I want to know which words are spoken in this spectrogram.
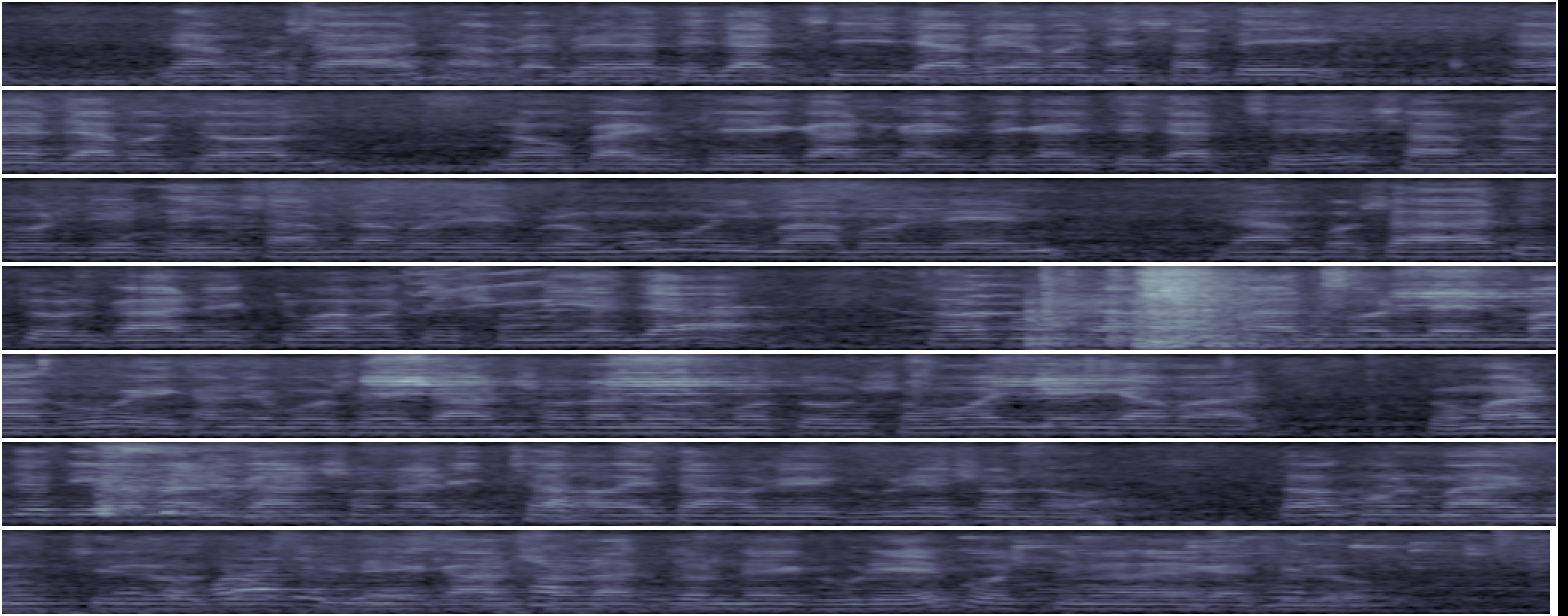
রামপ্রসাদ, আমরা বেড়াতে যাচ্ছি, যাবে আমাদের সাথে? হ্যাঁ যাব, চল। নৌকায় উঠে গান গাইতে গাইতে যাচ্ছে। শ্যামনগর যেতেই শ্যামনগরের ব্রহ্মময়ী মা বললেন, রামপ্রসাদ, তোর গান একটু আমাকে শুনিয়ে যা। তখন রামপ্রসাদ বললেন, মা গো, এখানে বসে গান শোনানোর মতো সময় নেই আমার। তোমার যদি আমার গান শোনার ইচ্ছা হয় তাহলে ঘুরে শোনো। তখন মায়ের মুখ ছিল দক্ষিণে, গান শোনার জন্যে ঘুরে পশ্চিমে হয়ে গেছিল।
